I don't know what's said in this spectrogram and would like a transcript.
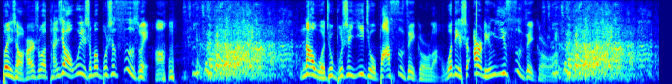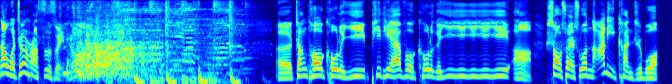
笨小孩说：“谭笑为什么不是四岁啊？那我就不是一九八四 Z 勾了，我得是二零一四 Z 勾啊！那我正好四岁是吧？”呃，张涛扣了一，PTF 扣了个一一一一一啊。少帅说哪里看直播？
